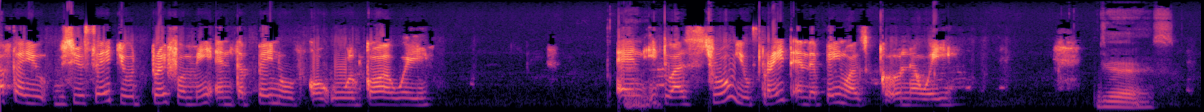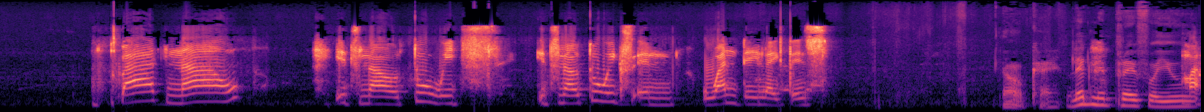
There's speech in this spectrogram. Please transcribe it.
after you you said you would pray for me and the pain will go will go away. And it was true. You prayed and the pain was gone away. Yes. But now it's now two weeks. It's now two weeks and one day like this. Okay. Let me pray for you Ma-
